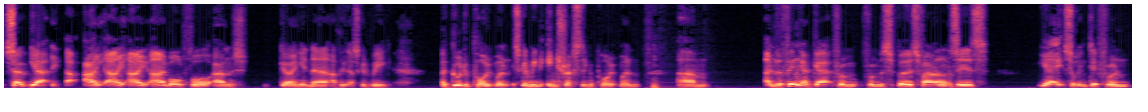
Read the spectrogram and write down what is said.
so yeah, I, I, I, I'm all for Ange going in there. I think that's going to be a good appointment. It's going to be an interesting appointment. um, and the feeling I get from, from the Spurs fans is, yeah, it's something different.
